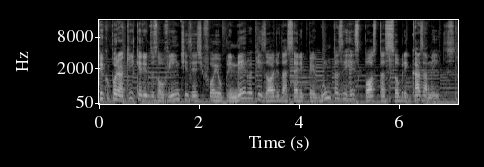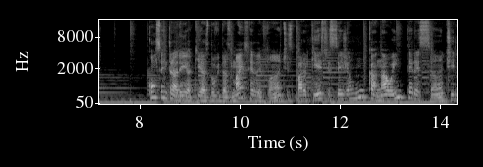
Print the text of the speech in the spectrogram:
Fico por aqui, queridos ouvintes. Este foi o primeiro episódio da série Perguntas e Respostas sobre Casamentos. Concentrarei aqui as dúvidas mais relevantes para que este seja um canal interessante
